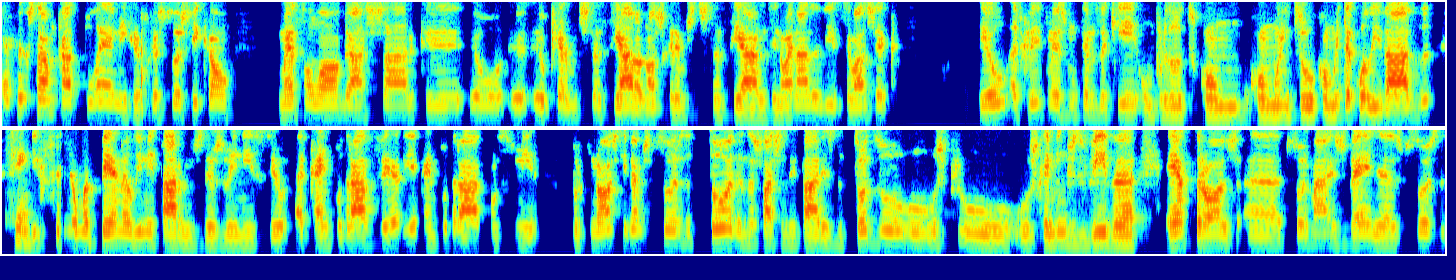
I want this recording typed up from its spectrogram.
essa questão é um bocado polémica, porque as pessoas ficam, começam logo a achar que eu, eu, eu quero me distanciar ou nós queremos distanciar-nos, e não é nada disso. Eu acho é que eu acredito mesmo que temos aqui um produto com, com, muito, com muita qualidade Sim. e que seria uma pena limitarmos desde o início a quem poderá ver e a quem poderá consumir. Porque nós tivemos pessoas de todas as faixas etárias, de todos o- o- os, o- os caminhos de vida, heteros, ah, pessoas mais velhas, pessoas de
